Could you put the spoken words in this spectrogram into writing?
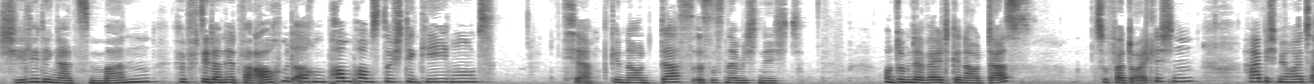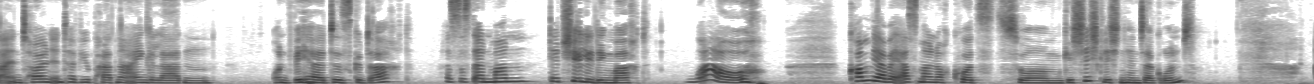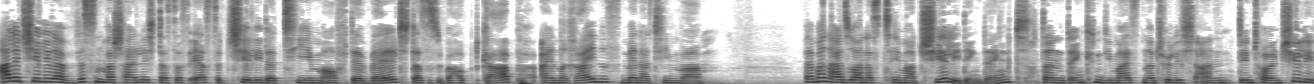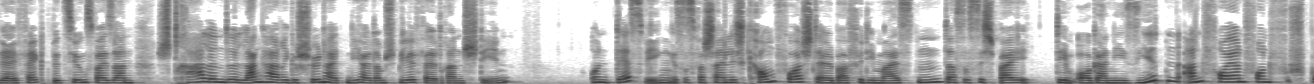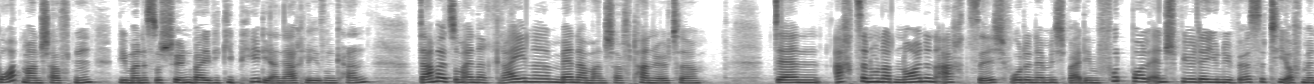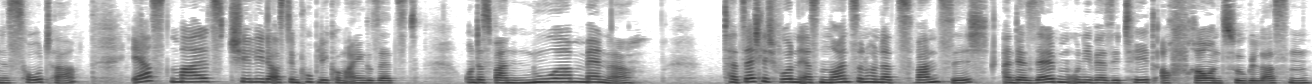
Cheerleading als Mann? Hüpft ihr dann etwa auch mit euren Pompoms durch die Gegend? Tja, genau das ist es nämlich nicht. Und um der Welt genau das zu verdeutlichen, habe ich mir heute einen tollen Interviewpartner eingeladen. Und wer hätte es gedacht? Es ist ein Mann, der Cheerleading macht. Wow! Kommen wir aber erstmal noch kurz zum geschichtlichen Hintergrund. Alle Cheerleader wissen wahrscheinlich, dass das erste Cheerleader-Team auf der Welt, das es überhaupt gab, ein reines Männerteam war. Wenn man also an das Thema Cheerleading denkt, dann denken die meisten natürlich an den tollen Cheerleader-Effekt beziehungsweise an strahlende, langhaarige Schönheiten, die halt am Spielfeldrand stehen. Und deswegen ist es wahrscheinlich kaum vorstellbar für die meisten, dass es sich bei dem organisierten Anfeuern von Sportmannschaften, wie man es so schön bei Wikipedia nachlesen kann, damals um eine reine Männermannschaft handelte. Denn 1889 wurde nämlich bei dem Football-Endspiel der University of Minnesota erstmals Cheerleader aus dem Publikum eingesetzt. Und das waren nur Männer. Tatsächlich wurden erst 1920 an derselben Universität auch Frauen zugelassen.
